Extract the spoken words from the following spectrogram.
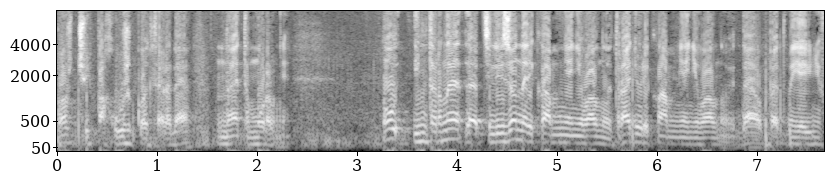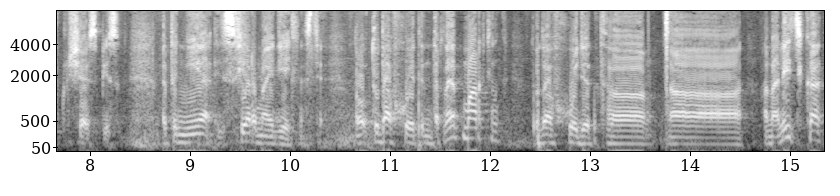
может, чуть похуже Котлера, да, на этом уровне. Ну, интернет, э, телевизионная реклама меня не волнует, радиореклама меня не волнует, да, поэтому я ее не включаю в список. Это не сфера моей деятельности. Но туда входит интернет-маркетинг, туда входит э, э, аналитика,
